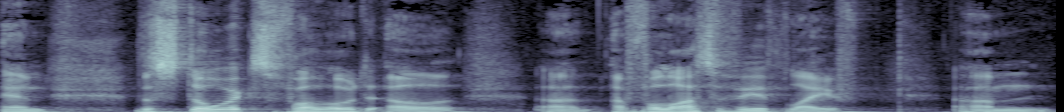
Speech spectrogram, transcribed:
And the Stoics followed a, a, a philosophy of life um,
